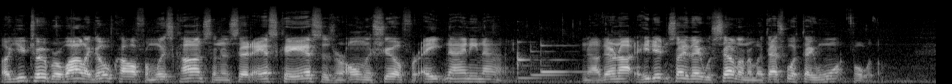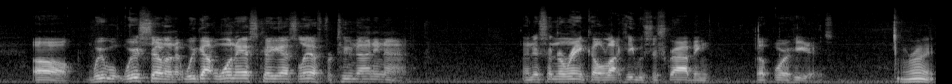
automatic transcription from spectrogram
A YouTuber a while ago called from Wisconsin and said SKSs are on the shelf for $8.99. Now they're not. He didn't say they were selling them, but that's what they want for them. Uh, we were- selling it. We got one SKS left for $2.99, and it's a Norinco like he was describing up where he is. All right.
